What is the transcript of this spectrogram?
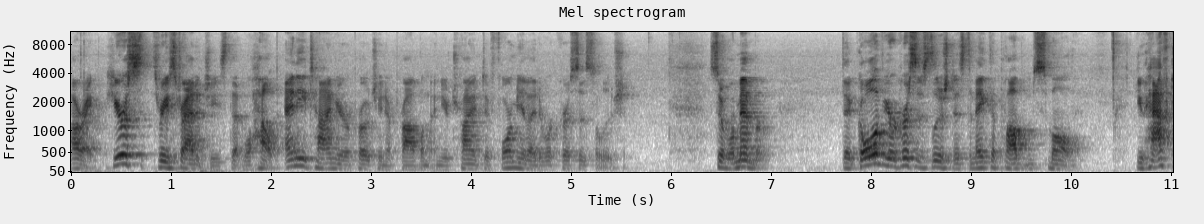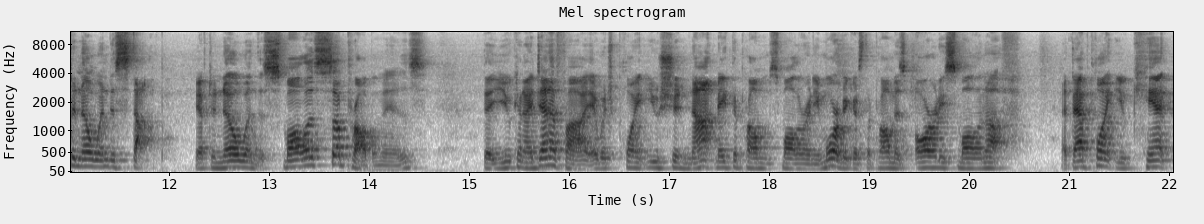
All right, here's three strategies that will help anytime you're approaching a problem and you're trying to formulate a recursive solution. So remember, the goal of your recursive solution is to make the problem smaller. You have to know when to stop. You have to know when the smallest subproblem is that you can identify at which point you should not make the problem smaller anymore because the problem is already small enough. At that point, you can't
